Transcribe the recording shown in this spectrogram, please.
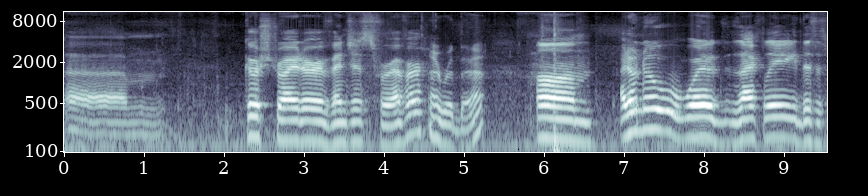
um, Ghost Rider Vengeance Forever. I read that. Um, I don't know what exactly this is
